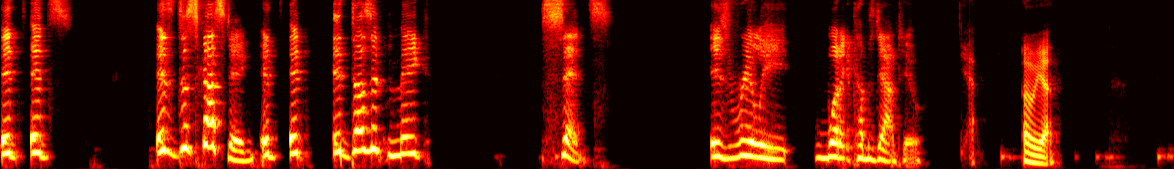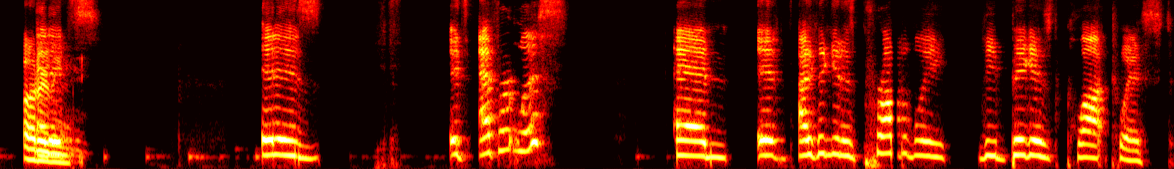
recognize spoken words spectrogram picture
It it's it's disgusting. It it it doesn't make sense. Is really what it comes down to. Yeah. Oh yeah. Utterly. And it's, it is it's effortless and it I think it is probably the biggest plot twist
